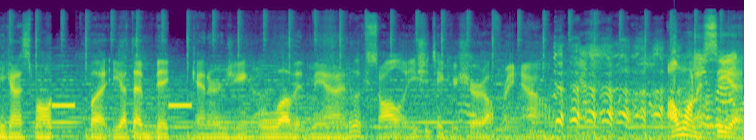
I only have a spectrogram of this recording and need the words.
you got a small but you got that big energy. Love it, man. You look solid. You should take your shirt off right now. I want to see it.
